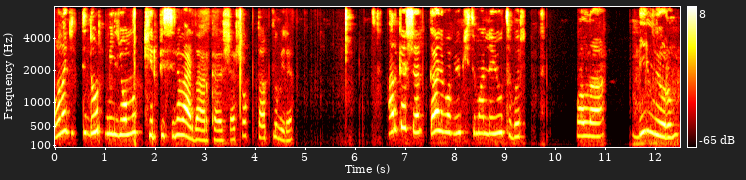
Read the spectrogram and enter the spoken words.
Bana gitti 4 milyonluk kirpisini verdi arkadaşlar. Çok tatlı biri. Arkadaşlar galiba büyük ihtimalle YouTuber. Valla bilmiyorum.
